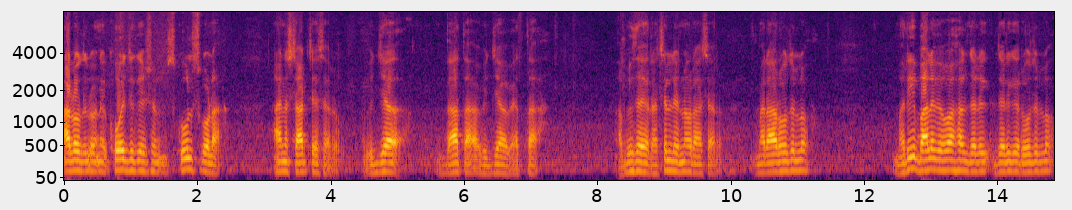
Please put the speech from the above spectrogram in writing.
ఆ రోజుల్లోనే కో ఎడ్యుకేషన్ స్కూల్స్ కూడా ఆయన స్టార్ట్ చేశారు. విద్యా దాత విద్యావేత్త అభ్యుదయ రచనలు ఎన్నో రాశారు. మరి ఆ రోజుల్లో మరీ బాల్య వివాహాలు జరిగే జరిగే రోజుల్లో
